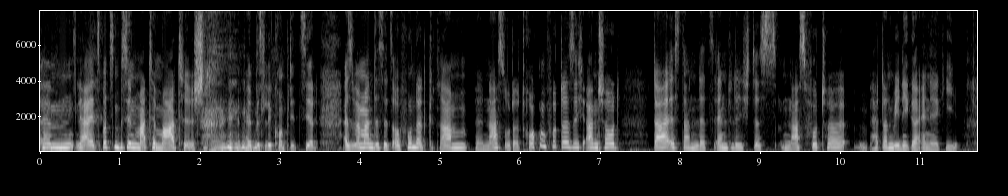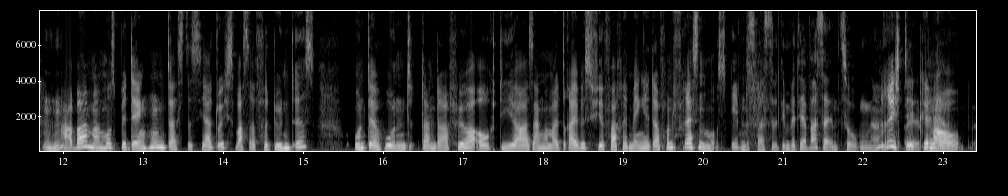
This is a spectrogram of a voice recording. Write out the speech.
Ähm, ja, jetzt wird es ein bisschen mathematisch, ein bisschen kompliziert. Also wenn man das jetzt auf 100 Gramm äh, Nass- oder Trockenfutter sich anschaut, da ist dann letztendlich das Nassfutter, hat dann weniger Energie. Mhm. Aber man muss bedenken, dass das ja durchs Wasser verdünnt ist und der Hund dann dafür auch die, ja, sagen wir mal, drei- bis vierfache Menge davon fressen muss. Eben, das Wasser, dem wird ja Wasser entzogen, ne? Richtig, bei, genau. Bei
